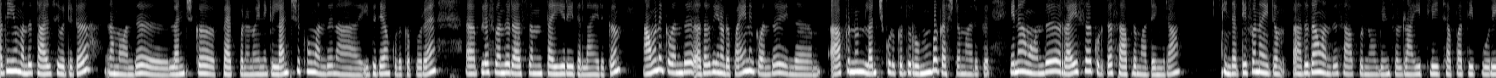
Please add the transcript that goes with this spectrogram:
அதையும் வந்து தாளித்து விட்டுட்டு, நம்ம வந்து லஞ்சுக்கு பேக் பண்ணணும். இன்னைக்கு லஞ்சுக்கும் வந்து நான் இது தான் கொடுக்க போகிறேன் ப்ளஸ் வந்து ரசம், தயிர் இதெல்லாம் இருக்குது அவனுக்கு வந்து அதாவது என்னோட பையனுக்கு வந்து இந்த ஆஃப்டர்நூன் லஞ்ச் கொடுக்கறது ரொம்ப கஷ்டமாக இருக்குது ஏன்னா அவன் வந்து ரைஸாக கொடுத்தா சாப்பிட மாட்டேங்கிறான். இந்த டிஃபன் ஐட்டம் அதுதான் வந்து சாப்பிடணும் அப்படின்னு சொல்கிறான் இட்லி, சப்பாத்தி, பூரி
